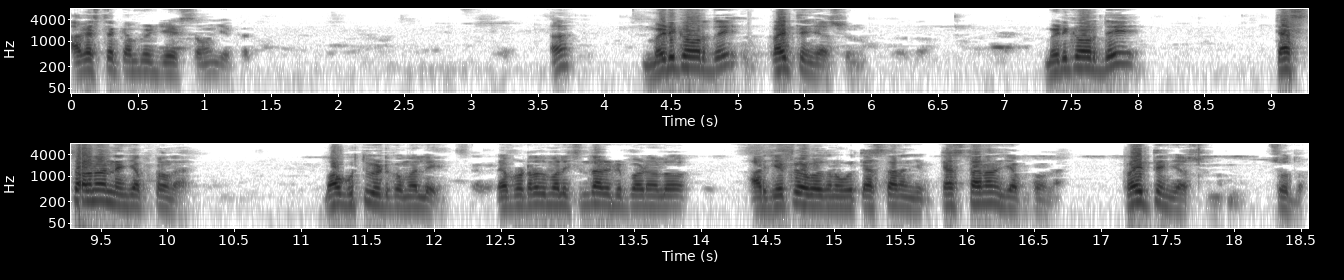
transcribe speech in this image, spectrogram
ఆగస్టే కంప్లీట్ చేస్తామని చెప్పారు. మెడికవర్ది ప్రయత్నం చేస్తున్నాం. మెడికవర్ది తెస్తానని నేను చెప్పటంలే బాగా గుర్తుపెట్టుకో మళ్ళీ. రేపటి రోజు మళ్ళీ చింతారెడ్డి పాడంలో ఆడు చెప్పే కదా నువ్వు తెస్తానని చెప్పి తెస్తానని చెప్పటంలే ప్రయత్నం చేస్తున్నాం. చూద్దాం.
